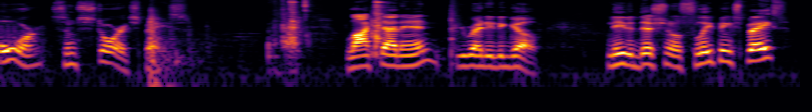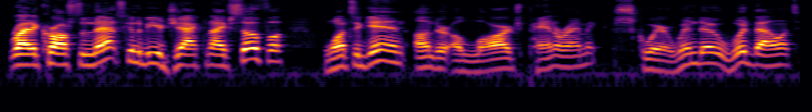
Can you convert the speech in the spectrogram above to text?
or some storage space. Lock that in, you're ready to go. Need additional sleeping space? Right across from that's going to be your jackknife sofa, once again under a large panoramic square window, wood valance,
